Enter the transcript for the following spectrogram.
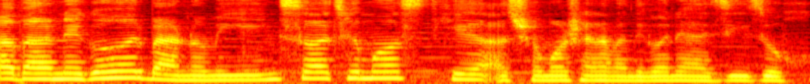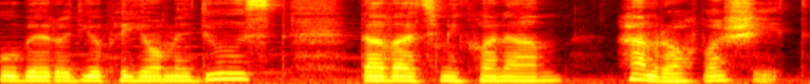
خبرنگار برنامه این ساعت ماست که از شما شنوندگان عزیز و خوب رادیو پیام دوست دعوت می کنم همراه باشید.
